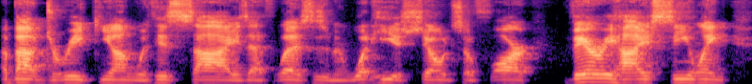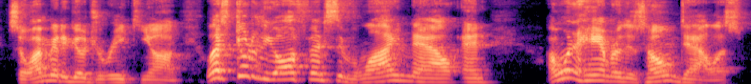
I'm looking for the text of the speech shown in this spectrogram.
about Dareke Young with his size, athleticism, and what he has shown so far very high ceiling. So I'm going to go Dareke Young. Let's go to the offensive line now. And I want to hammer this home, Dallas.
